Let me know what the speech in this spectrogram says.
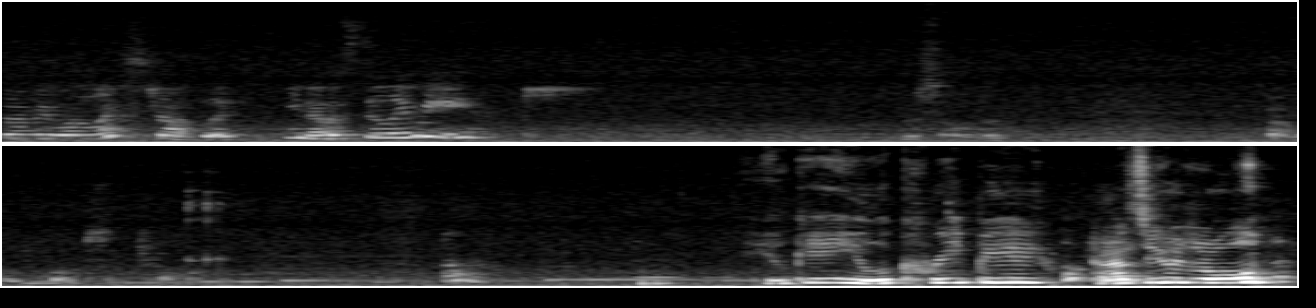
everyone likes chocolate. You know, silly me. Miss Elder, I would love some chocolate. Oh. Yuki, you look creepy, as usual.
